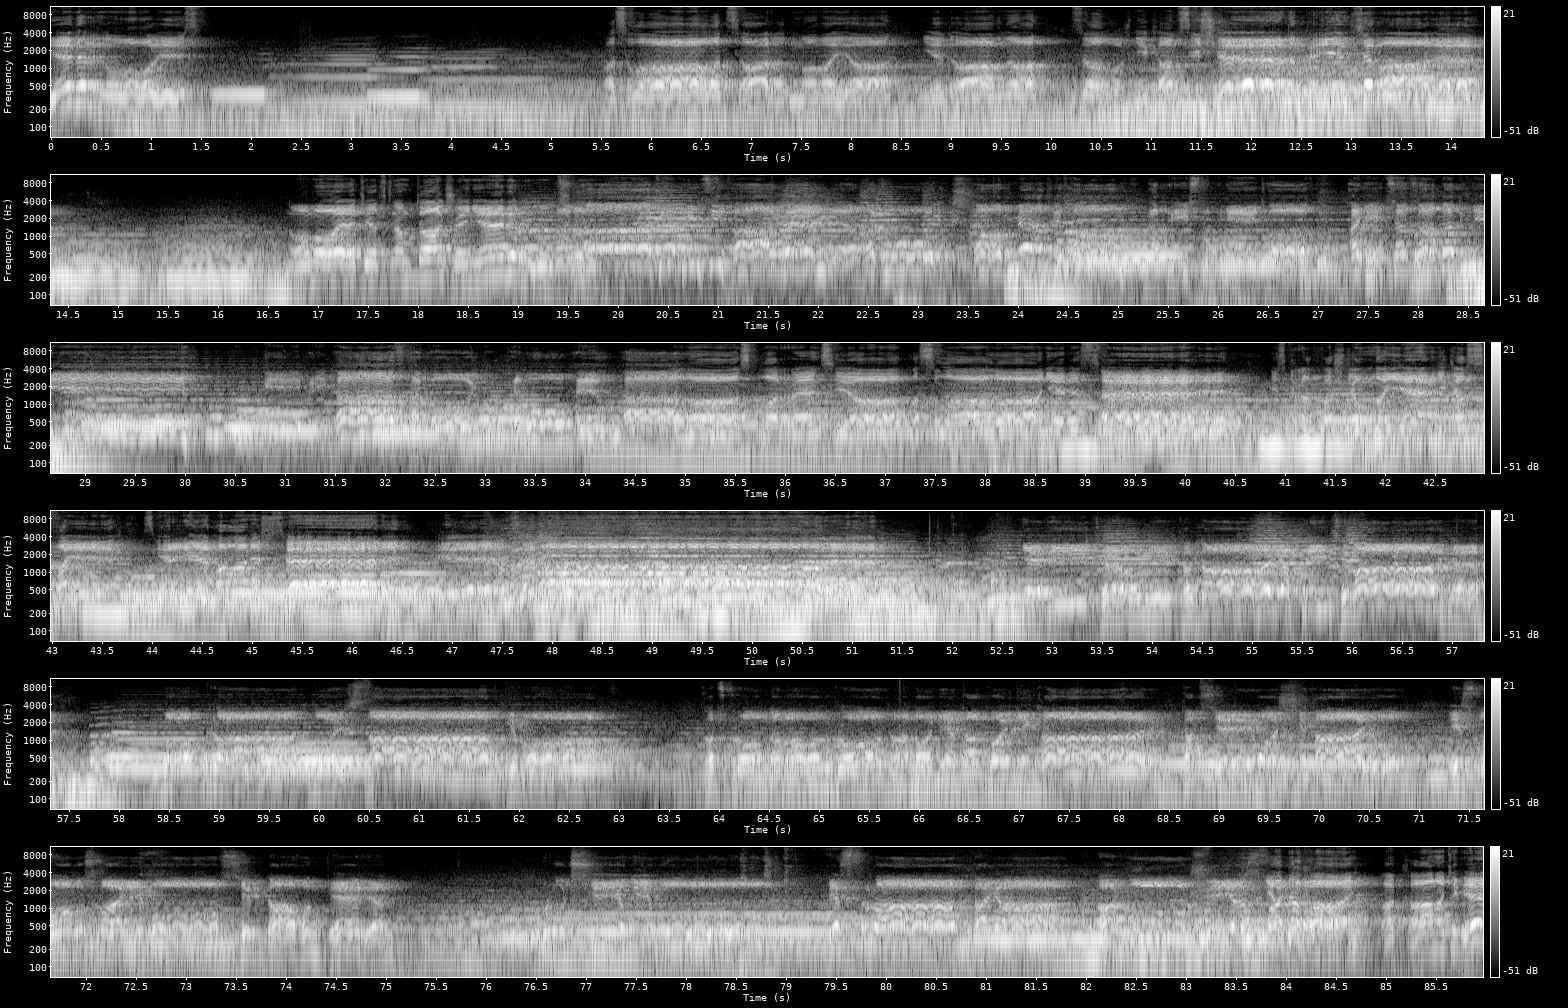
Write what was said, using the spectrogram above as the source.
не вернулись. Послал отца родного я недавно заложникам священным принцевали. Но мой отец к нам также не вернулся. А Медведь он на приступ не идет, боится западней. он верен. Вручил ему бесстрашное оружие свое. Не пока на тебе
